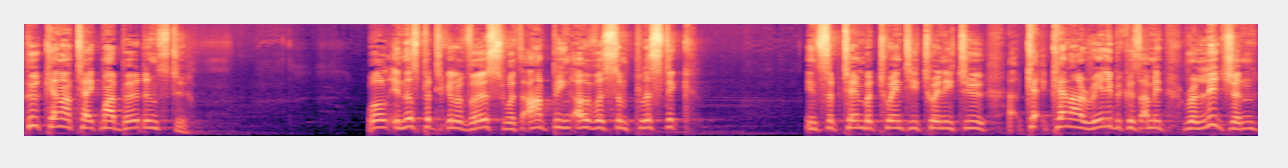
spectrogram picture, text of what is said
who can I take my burdens to? Well, in this particular verse, without being oversimplistic, in September 2022, can, can, I really? Because, I mean, religion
